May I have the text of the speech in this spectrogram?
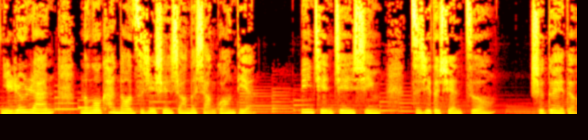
你仍然能够看到自己身上的闪光点，并且坚信自己的选择是对的。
